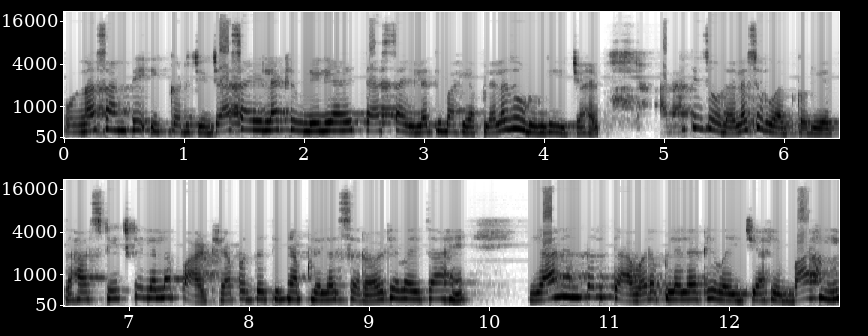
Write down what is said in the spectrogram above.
पुन्हा सांगते इकडची ज्या साईडला ठेवलेली आहे त्याच साईडला ती बाही आपल्याला जोडून घ्यायची आहे. आता ती जोडायला सुरुवात करूया तर हा स्टिच केलेला पार्ट ह्या पद्धतीने आपल्याला सरळ ठेवायचा आहे. यानंतर त्यावर आपल्याला ठेवायची आहे बाही.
